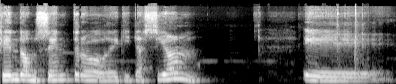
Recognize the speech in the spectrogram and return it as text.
yendo a un centro de equitación. Eh,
